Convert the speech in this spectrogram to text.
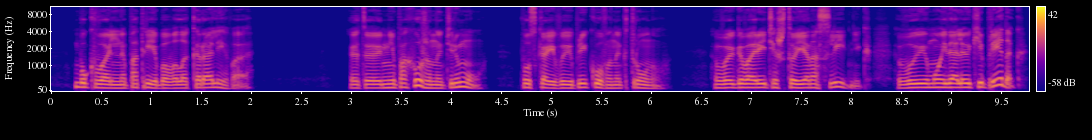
— буквально потребовала королева. «Это не похоже на тюрьму, пускай вы прикованы к трону. Вы говорите, что я наследник. Вы мой далекий предок?»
